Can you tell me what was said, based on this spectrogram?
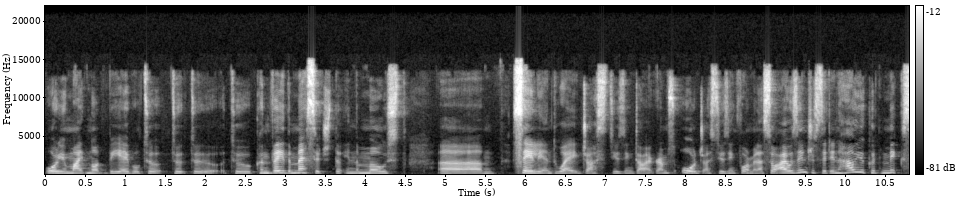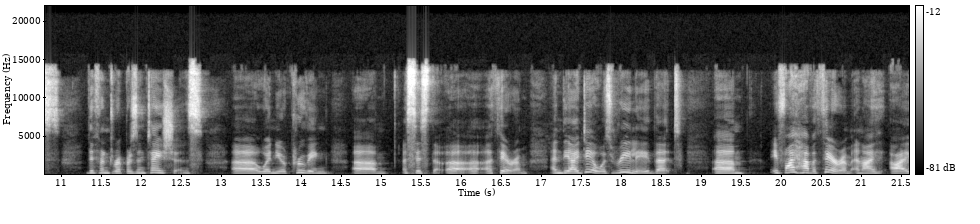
or you might not be able to, to, to, to convey the message in the most um, salient way just using diagrams or just using formulas. So I was interested in how you could mix different representations uh, when you're proving um, a, system, uh, a, theorem. And the idea was really that um, if I have a theorem and I, I,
